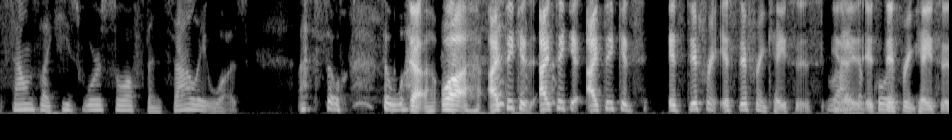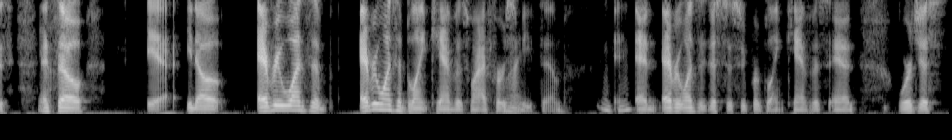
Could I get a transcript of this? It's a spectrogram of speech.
sounds like he's worse off than sally was. So so yeah well i think it i think it i think it's it's different it's different cases you right, know it's course. different cases. Yeah. and so yeah you know everyone's a everyone's a blank canvas when I first right. meet them, mm-hmm. and everyone's just a super blank canvas, and we're just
